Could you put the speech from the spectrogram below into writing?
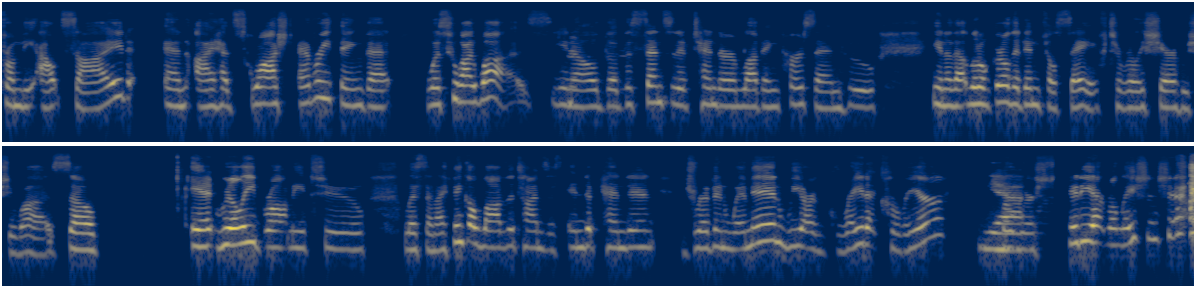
from the outside. And I had squashed everything that was who I was, you mm-hmm. know, the the sensitive, tender, loving person who, you know, that little girl that didn't feel safe to really share who she was. So it really brought me to listen i think a lot of the times as independent driven women we are great at career yeah but we're shitty at relationships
